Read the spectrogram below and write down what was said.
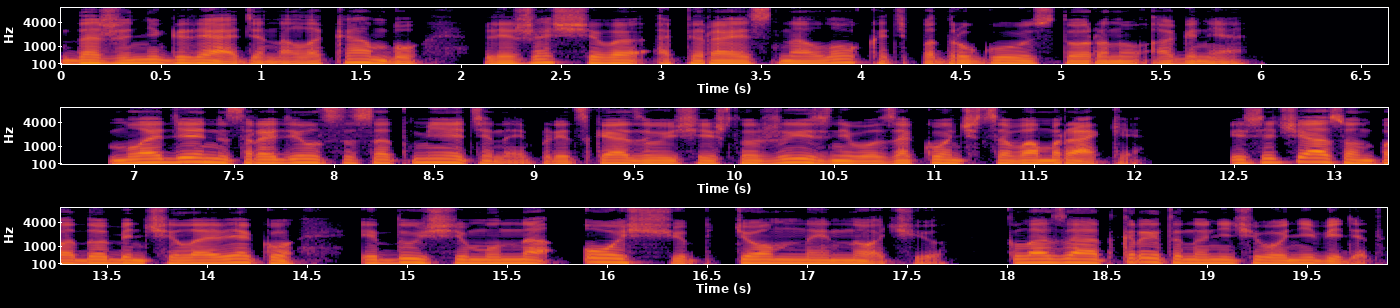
даже не глядя на Лакамбу, лежащего, опираясь на локоть по другую сторону огня. Младенец родился с отметиной, предсказывающей, что жизнь его закончится во мраке. И сейчас он подобен человеку, идущему на ощупь темной ночью — Глаза открыты, но ничего не видит.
